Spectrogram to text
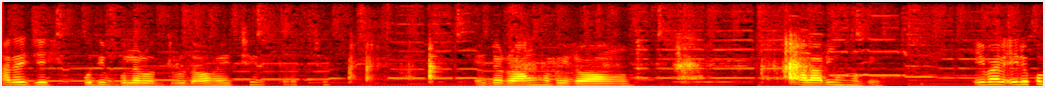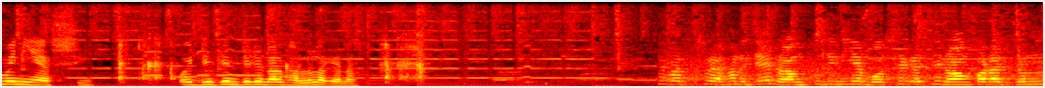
আর এই যে প্রদীপ বলে রোদ্দুর দেওয়া হয়েছে, দেখতে এগুলো রং হবে, রং। কালারিং হবে। এবার এরকমই নিয়ে আসছি। ওই ডিজাইন ডিজাইন আর ভালো লাগে না। এখন যে রং তুলি নিয়ে বসে গেছি রং করার জন্য।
